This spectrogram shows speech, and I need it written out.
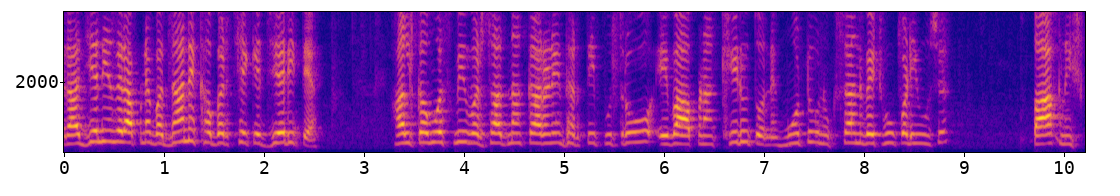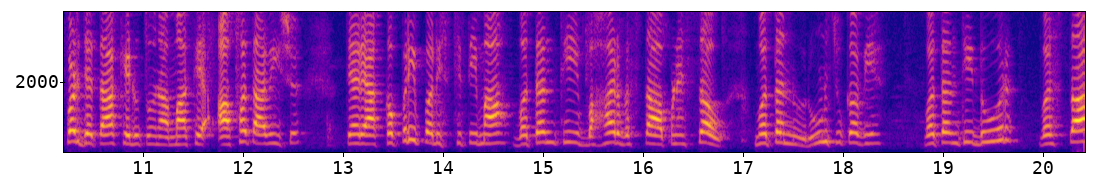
રાજ્યની અંદર આપણે બધાને ખબર છે કે જે રીતે હાલ કમોસમી વરસાદના કારણે ધરતીપુત્રો એવા આપણા ખેડૂતોને મોટું નુકસાન વેઠવું પડ્યું છે. પાક નિષ્ફળ જતા ખેડૂતોના માથે આફત આવી છે. ત્યારે આ કપરી પરિસ્થિતિમાં વતનથી બહાર વસતા આપણે સૌ વતનનું ઋણ ચૂકવીએ. વતનથી દૂર વસતા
